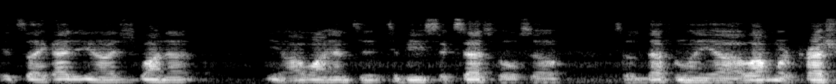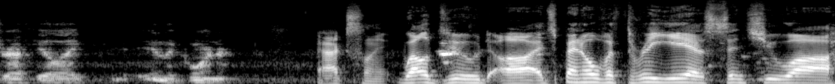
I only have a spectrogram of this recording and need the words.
it's like I, you know, I just want to, you know, I want him to, to be successful. So, so definitely uh, a lot more pressure. I feel like in the corner. Excellent. Well, dude, uh, it's been over three years since you uh,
